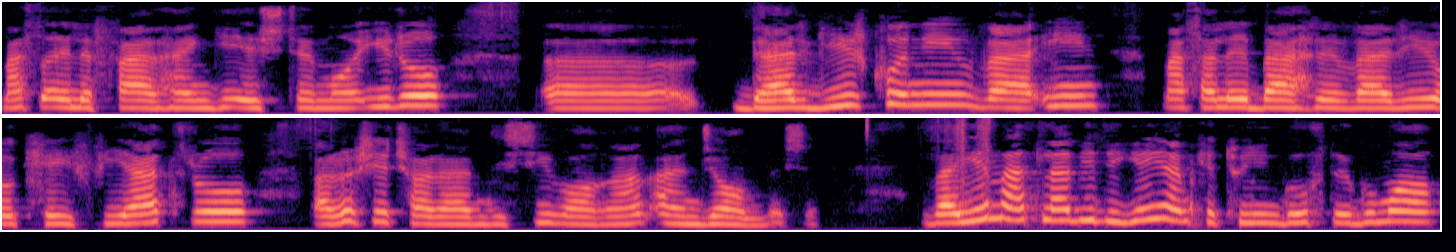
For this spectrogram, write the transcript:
مسائل فرهنگی اجتماعی رو درگیر کنیم و این مسئله بهرهوری و کیفیت رو براش یه چاراندیشی واقعا انجام بشه. و یه مطلبی دیگه هم که تو این گفتگو ما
